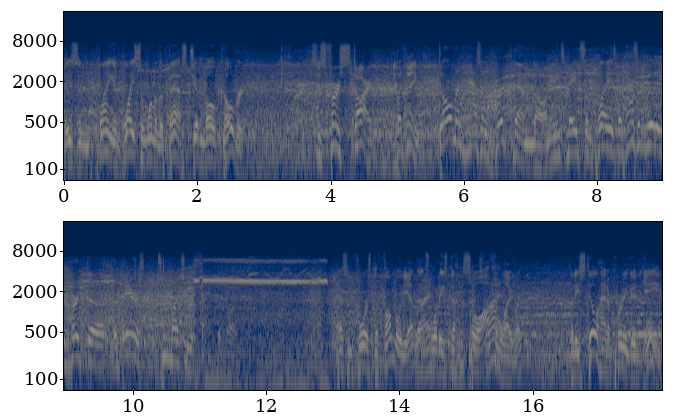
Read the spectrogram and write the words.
He's in, playing in place of one of the best, Jimbo Covert. It's his first start, I But think. Doleman hasn't hurt them, though. I mean, he's made some plays, but hasn't really hurt the, the Bears too much in the sack department. Hasn't forced a fumble yet. That's Right. what he's done so That's often right. lately. But he still had a pretty good game.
